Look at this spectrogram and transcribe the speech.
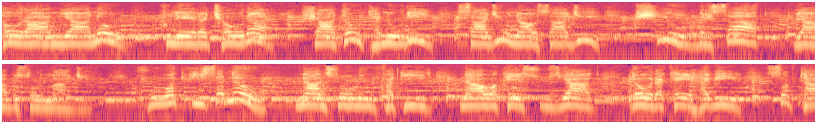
هەورامیانە و کولێرە چەورە شاتە و تەنووری ساجی و ناوساجی پشی و برسا یا بسڵماجی خووەک ئیسە نە و نانسۆڵ و فەتیر ناوەکەی سوزیاد دەورەکەی هەویر سەب تا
